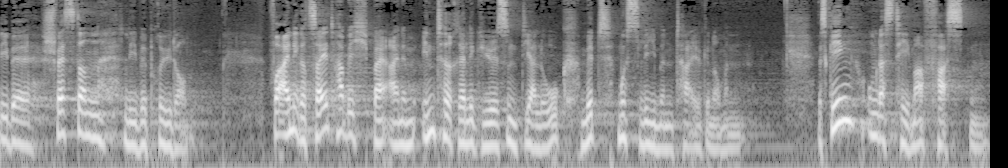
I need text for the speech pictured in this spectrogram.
Liebe Schwestern, liebe Brüder, vor einiger Zeit habe ich bei einem interreligiösen Dialog mit Muslimen teilgenommen. Es ging um das Thema Fasten.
